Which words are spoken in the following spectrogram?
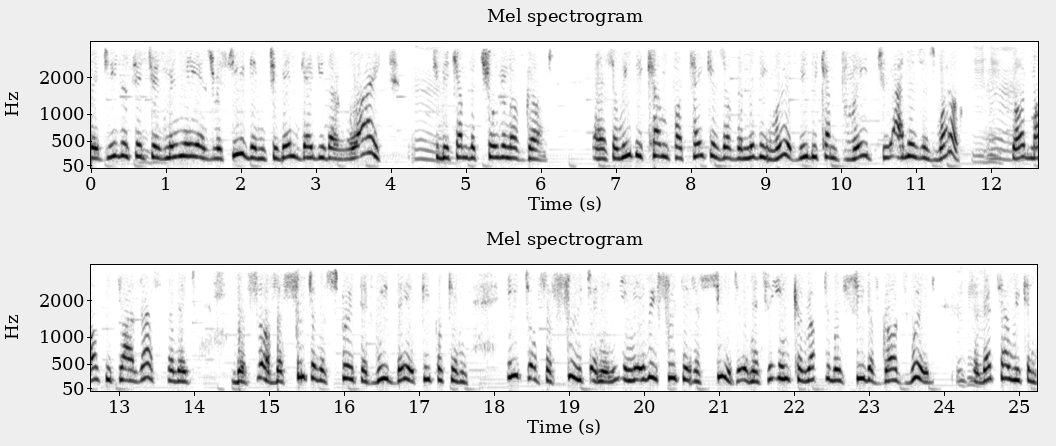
where Jesus said to as many as received him, to them gave you the right to become the children of God. Uh, so we become partakers of the living word. We become bread to others as well. God multiplies us so that the, of the fruit of the Spirit that we bear, people can eat of the fruit. And in, in every fruit there's a seed, and it's the incorruptible seed of God's word. So that's how we can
